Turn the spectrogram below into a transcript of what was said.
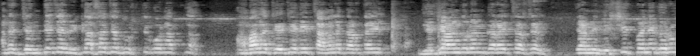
आणि जनतेच्या विकासाच्या दृष्टिकोनातनं आम्हाला जे जे काही चांगलं करता येईल जे जे आंदोलन करायचं असेल ते आम्ही निश्चितपणे करू.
